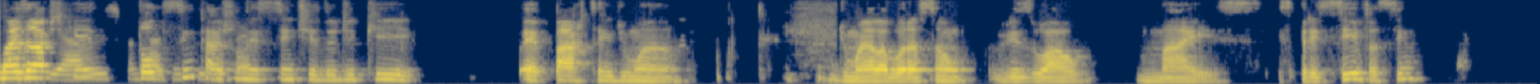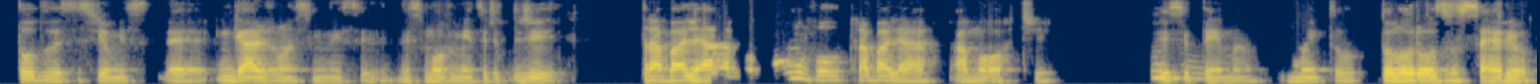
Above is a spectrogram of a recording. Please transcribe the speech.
Mas eu acho que os todos se encaixam nesse sentido de que é, partem de uma, de uma elaboração visual mais expressiva, assim. Todos esses filmes é, engajam assim nesse, nesse movimento de, de trabalhar como vou trabalhar a morte, esse Uhum, tema muito doloroso, sério,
